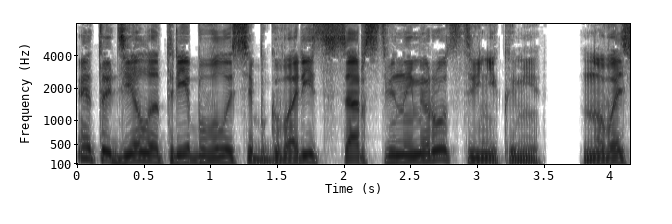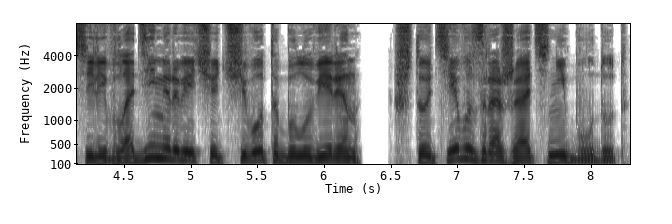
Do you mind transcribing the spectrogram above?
Это дело требовалось обговорить с царственными родственниками, но Василий Владимирович от чего-то был уверен, что те возражать не будут.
